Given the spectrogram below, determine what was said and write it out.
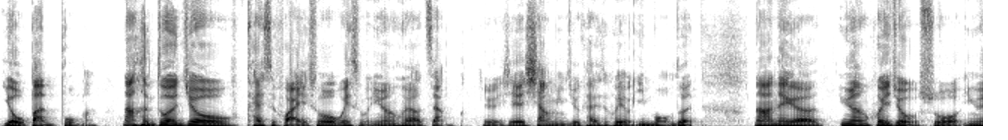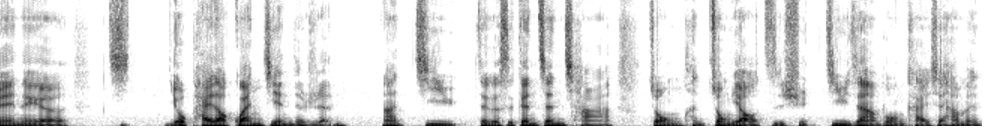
右半部嘛？那很多人就开始怀疑说，为什么运安会要这样？就有些乡民就开始会有阴谋论。那那个运安会就有说，因为那个有拍到关键的人，那基于这个是跟侦查中很重要资讯，基于侦查不公开，所以他们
